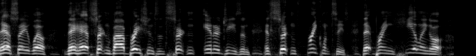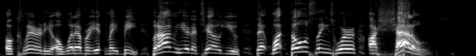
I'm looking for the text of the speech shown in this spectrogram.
They'll say, well, they had certain vibrations and certain energies and, and certain frequencies that bring healing or, or clarity or whatever it may be. But I'm here to tell you that what those things were are shadows.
